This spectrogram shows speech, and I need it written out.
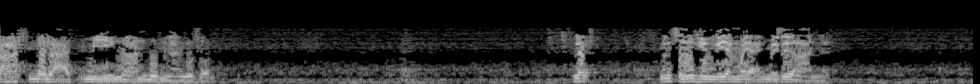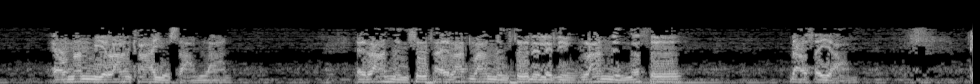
การเวลามีงานบุญงานกุศล แล้วหนังสือพิมพ์ก็ยังไม่ไม่ซื้ออ่านเลยแถวนั้นมีร้านค้าอยู่สามร้าน ไอ้ร้านหนึ่งซื้อไทยรัฐร้านหนึ่งซื้อเดลินิวร้านหนึ่งก็ซื้อ ดาวสยาม แก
